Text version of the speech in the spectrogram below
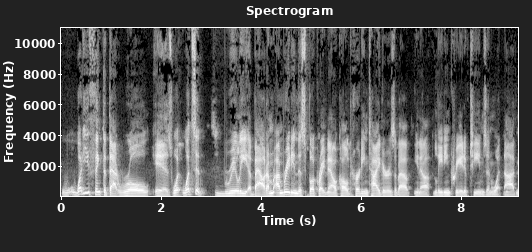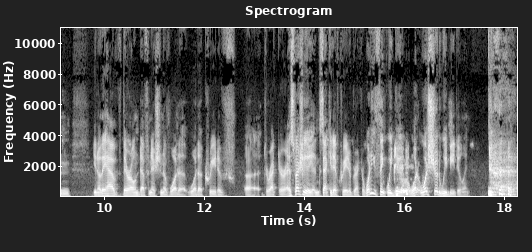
what do you think that that role is? What what's it really about? I'm I'm reading this book right now called Herding Tigers about you know leading creative teams and whatnot, and you know they have their own definition of what a what a creative uh, director, especially an executive creative director? What do you think we do? what what should we be doing? I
